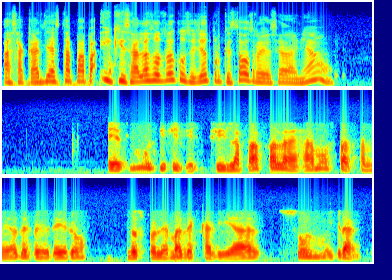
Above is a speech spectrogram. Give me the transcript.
a sacar ya esta papa y quizás las otras cosechas porque esta otra ya se ha dañado. Es muy difícil. Si la papa la dejamos hasta mediados de febrero, los problemas de calidad son muy grandes.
